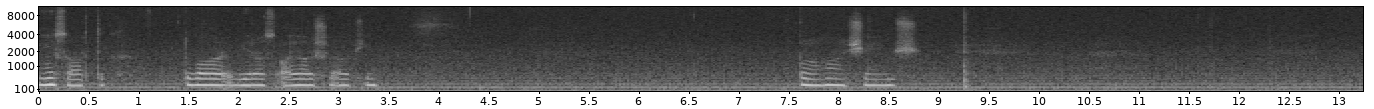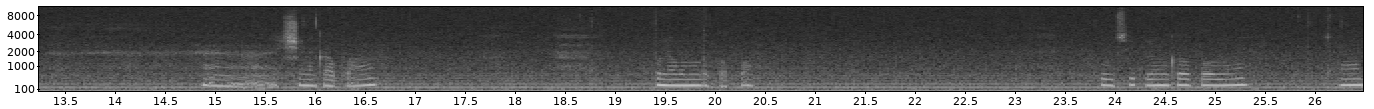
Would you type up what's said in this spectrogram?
Neyse artık. Duvar biraz ayar şey yapayım. Bu ha şeymiş. Ha, şunu kapa. Bu ne bunu da kapa. Full screen kapalı. Tamam.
